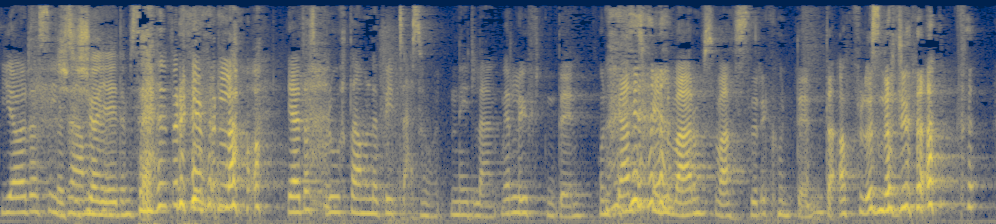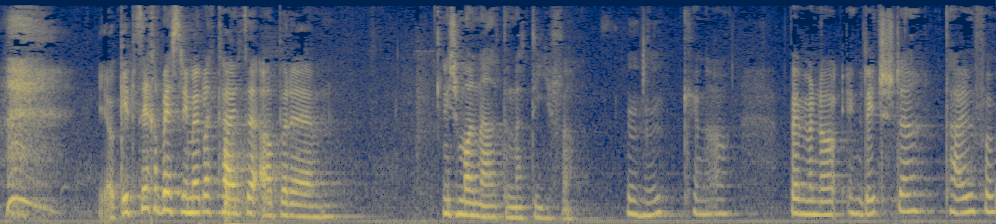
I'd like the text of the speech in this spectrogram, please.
ja, das ist, das ist ja jedem selber überlassen. ja, das braucht einmal ein bisschen, also nicht lang, wir lüften dann. Und ganz viel warmes Wasser kommt dann der Abfluss natürlich ab. ja, gibt sicher bessere Möglichkeiten, aber ähm, ist mal eine Alternative. Mhm. Genau. Wenn wir noch in den letzten Teil von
